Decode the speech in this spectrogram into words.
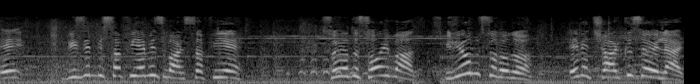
E, bizim bir Safiye'miz var Safiye. Soyadı Soyman. Biliyor musun onu? Evet şarkı söyler.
